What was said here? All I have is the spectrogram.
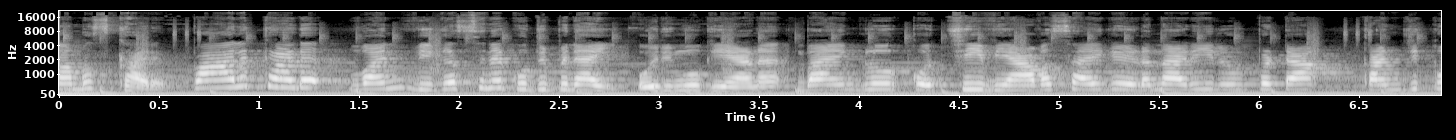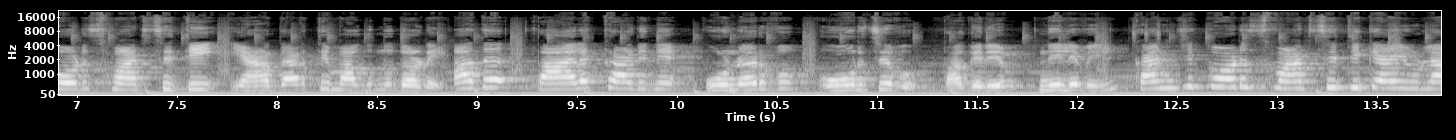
നമസ്കാരം. പാലക്കാട് വൻ വികസന കുതിപ്പിനായി ഒരുങ്ങുകയാണ് ബാംഗ്ലൂർ കൊച്ചി വ്യാവസായിക ഇടനാഴിയിൽ ഉൾപ്പെട്ട കഞ്ചിക്കോട് സ്മാർട്ട് സിറ്റി യാഥാർത്ഥ്യമാകുന്നതോടെ. അത് പാലക്കാടിന് ഉണർവും ഊർജവും പകരും. നിലവിൽ കഞ്ചിക്കോട് സ്മാർട്ട് സിറ്റിക്കായുള്ള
